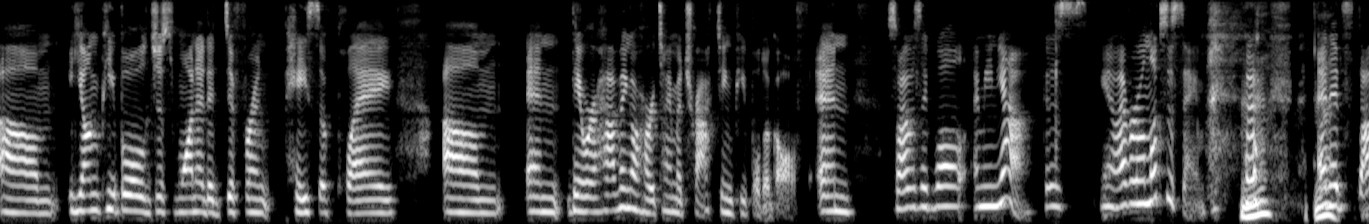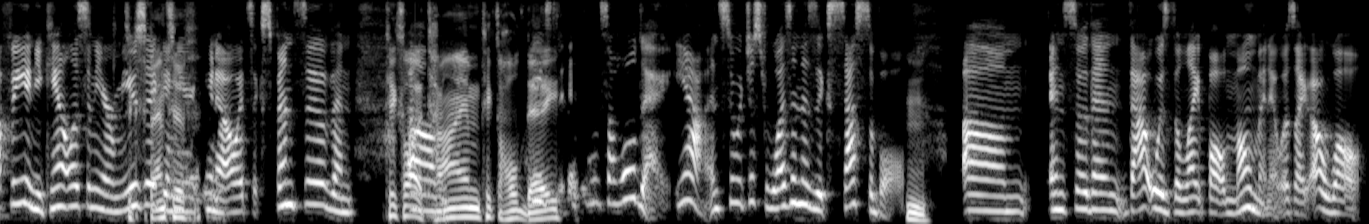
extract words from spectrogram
Um, young people just wanted a different pace of play. Um, and they were having a hard time attracting people to golf. And so I was like, well, I mean, yeah, because you know everyone looks the same, mm-hmm. yeah. and it's stuffy, and you can't listen to your music, and you know it's expensive, and takes a lot um, of time, takes a whole day. It takes, it takes, a whole day, yeah, and so it just wasn't as accessible. Mm. Um, and so then that was the light bulb moment. It was like, oh well,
